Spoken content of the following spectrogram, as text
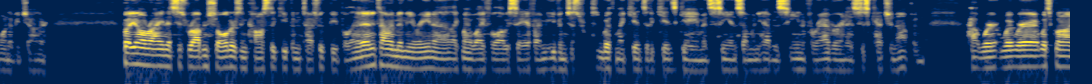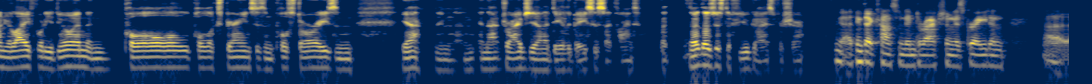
one of each other. But you know, Ryan, it's just rubbing shoulders and constantly keeping in touch with people. And anytime I'm in the arena, like my wife will always say, if I'm even just with my kids at a kids game, it's seeing someone you haven't seen forever, and it's just catching up and how where, where where what's going on in your life? What are you doing? And pull pull experiences and pull stories and yeah and and that drives you on a daily basis i find. But those just a few guys for sure. Yeah i think that constant interaction is great. And uh,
